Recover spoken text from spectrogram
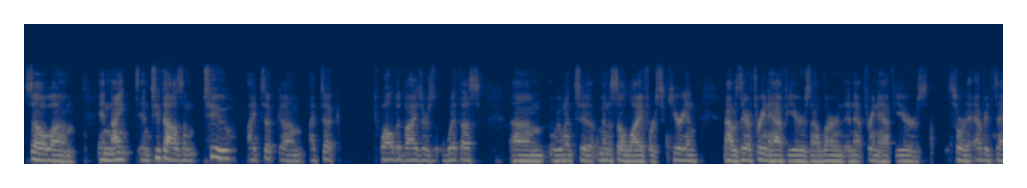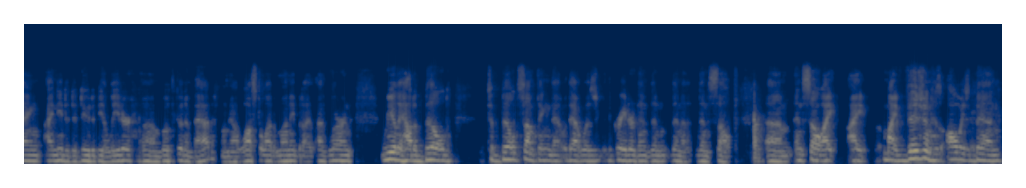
So um, in, in 2002, I took, um, I took 12 advisors with us. Um, we went to Minnesota Life or Securian. I was there three and a half years, and I learned in that three and a half years sort of everything I needed to do to be a leader, um, both good and bad. I mean, I lost a lot of money, but I, I've learned really how to build to build something that that was greater than than than, a, than self. Um, and so I I my vision has always been,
